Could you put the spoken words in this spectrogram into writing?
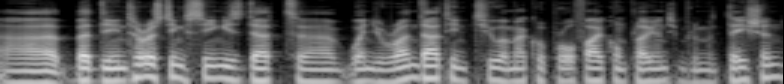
Uh, but the interesting thing is that uh, when you run that into a microprofile compliant implementation,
